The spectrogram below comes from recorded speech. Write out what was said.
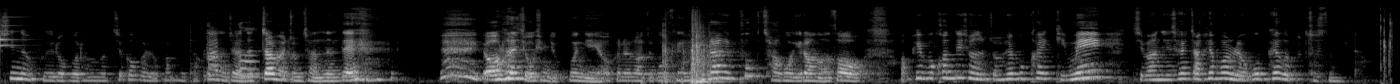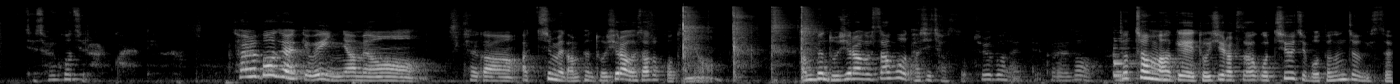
쉬는 브이로그를 한번 찍어보려고 합니다. 일단은 제가 늦잠을 좀 잤는데 11시 56분이에요. 그래가지고 굉장히 푹 자고 일어나서 아, 피부 컨디션을 좀 회복할 김에 집안일 살짝 해보려고 팩을 붙였습니다. 이제 설거지를 하러 가야 돼요. 설거지 할 게 왜 있냐면 제가 아침에 남편 도시락을 싸줬거든요. 남편 도시락을 싸고 다시 잤어 출근할 때. 그래서 처참하게 도시락 싸고 치우지 못한 흔적이 있어요.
